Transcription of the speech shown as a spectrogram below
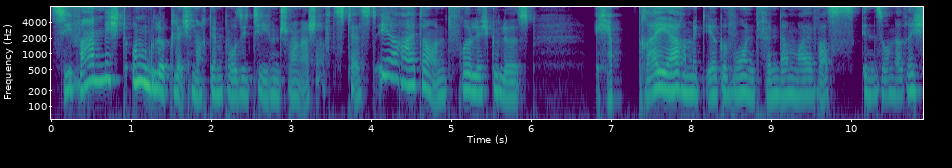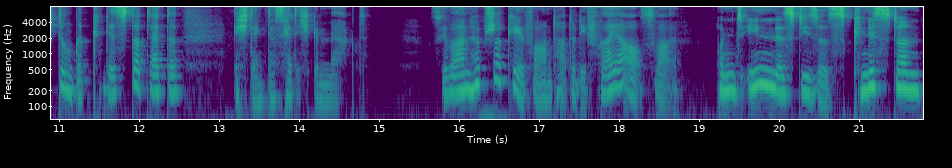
Sie war nicht unglücklich nach dem positiven Schwangerschaftstest, eher heiter und fröhlich gelöst. Ich habe drei Jahre mit ihr gewohnt, wenn da mal was in so eine Richtung geknistert hätte. Ich denke, das hätte ich gemerkt. Sie war ein hübscher Käfer und hatte die freie Auswahl. Und Ihnen ist dieses Knistern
